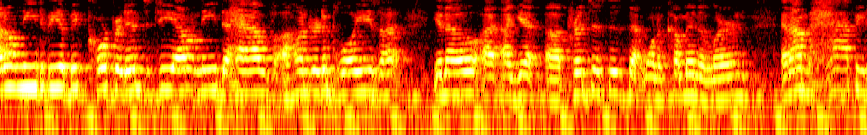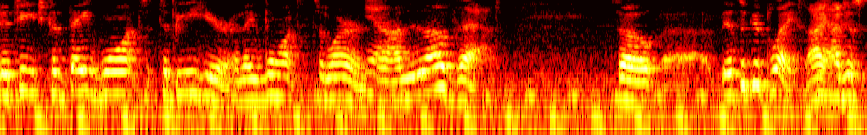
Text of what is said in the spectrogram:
I don't need to be a big corporate entity. I don't need to have a hundred employees. I, you know, I, I get apprentices that want to come in and learn, and I'm happy to teach because they want to be here and they want to learn, Yeah. and I love that. So. Uh, it's a good place. I, Yeah. I just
